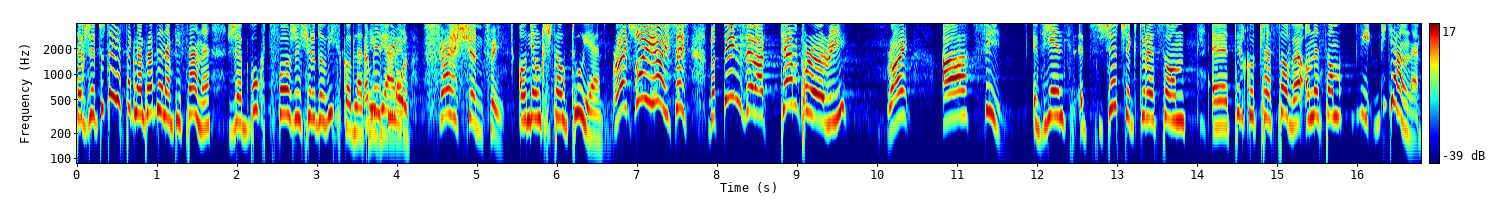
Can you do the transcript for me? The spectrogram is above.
Także tutaj jest tak naprawdę napisane, że Bóg tworzy środowisko dla tej wiary. On ją kształtuje. Right? So here He says the things that are temporary, right, are seen. Więc rzeczy, które są e, tylko czasowe, one są wi- widzialne.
